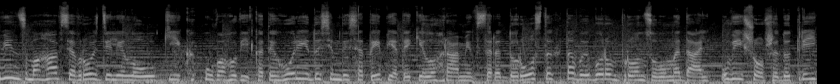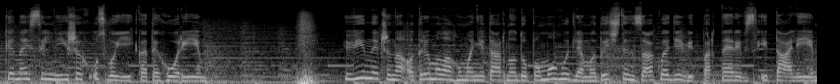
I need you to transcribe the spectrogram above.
Він змагався в розділі лоу-кік у ваговій категорії до 75 кілограмів серед дорослих та виборов бронзову медаль, увійшовши до трійки найсильніших у своїй категорії. Вінничина отримала гуманітарну допомогу для медичних закладів від партнерів з Італії.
